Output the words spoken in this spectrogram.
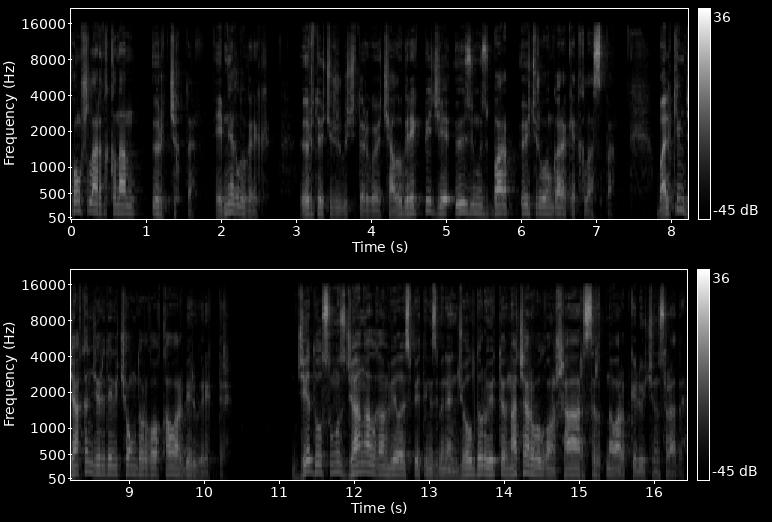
Коңшулардыкынан өрт чыкты. Эмне кылуу керек? Өрт өчүргүчтөргө чалуу керекпи же өзүңүз барып өчүргөнгө аракет кыласызбы? Балким жакын жердеги чоңдорго кабар берүү керектир. Же досуңуз жаңы алган велосипедиңиз менен жолдору өтө начар болгон шаар сыртына барып келүү үчүн сурады.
